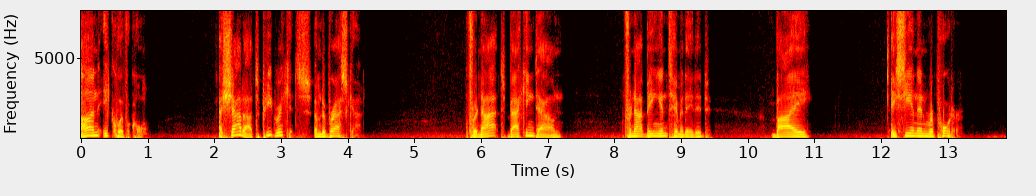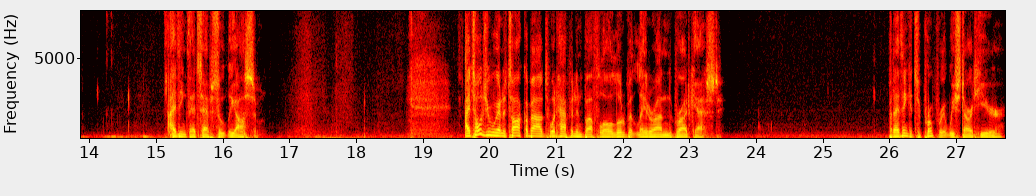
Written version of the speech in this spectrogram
Unequivocal. A shout out to Pete Ricketts of Nebraska for not backing down, for not being intimidated by a CNN reporter. I think that's absolutely awesome. I told you we are going to talk about what happened in Buffalo a little bit later on in the broadcast. But I think it's appropriate we start here.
